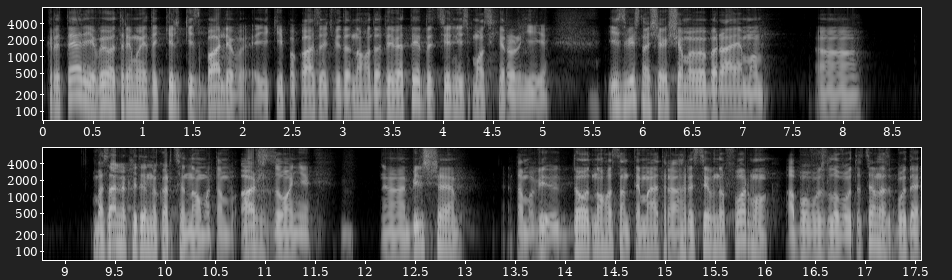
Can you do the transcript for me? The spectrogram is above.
критерії, ви отримуєте кількість балів, які показують від 1 до 9 доцільність мозхірургії. І звісно, що якщо ми вибираємо е, базальну клітинну карциному там, в H-зоні, е, більше там, до 1 см агресивну форму або вузлову, то це в нас буде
